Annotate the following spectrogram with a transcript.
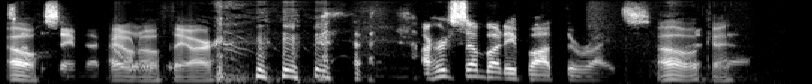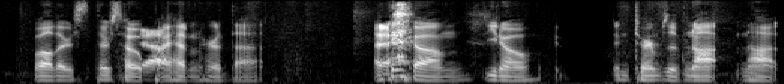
It's Oh, the same. Necco I don't know if they are. I heard somebody bought the rights. oh, okay. uh, Well, there's there's hope. Yeah. I hadn't heard that. I think um you know in terms of not not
